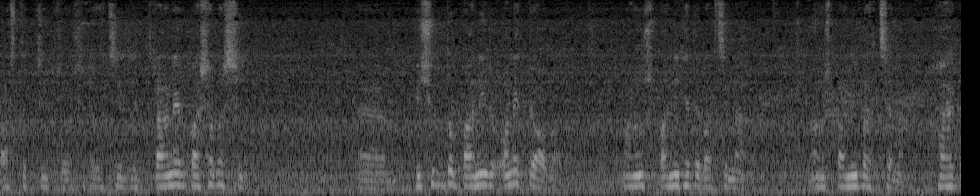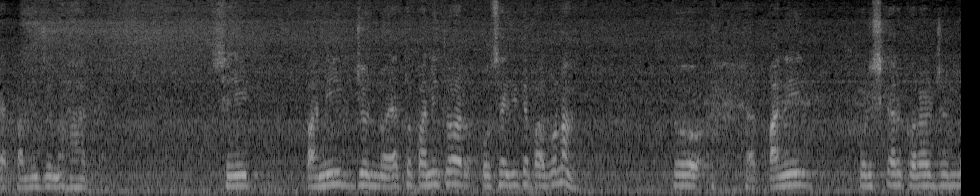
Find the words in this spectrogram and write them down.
বাস্তব চিত্র, সেটা হচ্ছে যে ত্রাণের পাশাপাশি বিশুদ্ধ পানির অনেকটা অভাব। মানুষ পানি খেতে পারছে না, মানুষ পানি পাচ্ছে না, হাহাকার, পানির জন্য হাহাকার। সেই পানির জন্য এত পানি তো আর পৌঁছায় দিতে পারব না। তো পানির পরিষ্কার করার জন্য,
